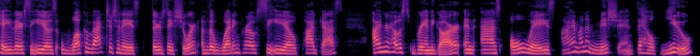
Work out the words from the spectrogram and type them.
Hey there, CEOs. Welcome back to today's Thursday short of the Wedding Pro CEO podcast. I'm your host, Brandi Gaar. And as always, I'm on a mission to help you,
